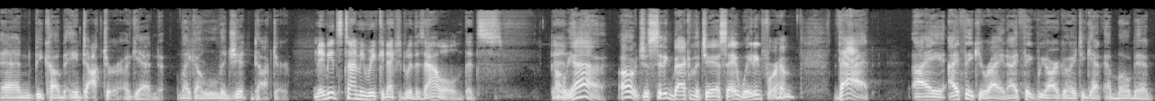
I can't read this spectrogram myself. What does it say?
and become a doctor again, like a legit doctor. Maybe it's time he reconnected with his owl. That's Oh yeah. Oh, just sitting back in the JSA waiting for him. That I I think you're right. I think we are going to get a moment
